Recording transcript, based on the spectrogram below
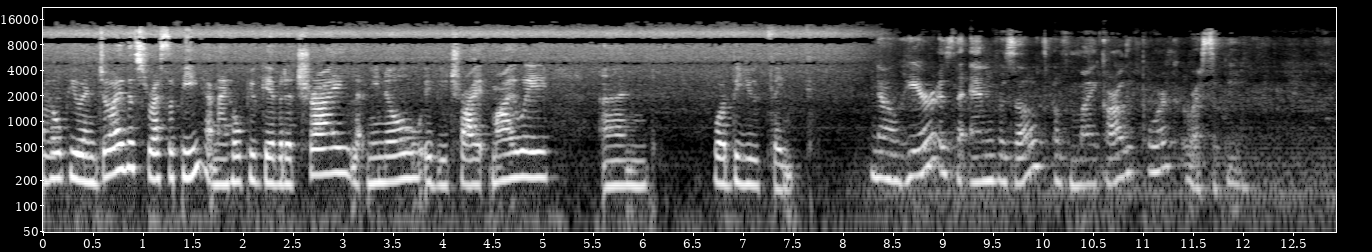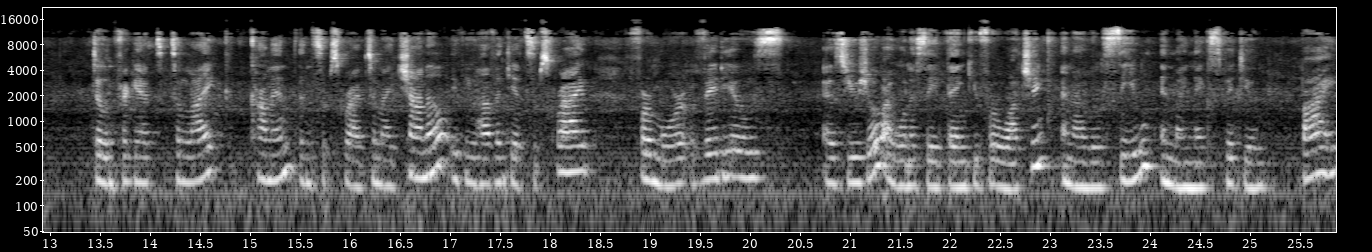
I hope you enjoy this recipe and I hope you give it a try. Let me know if you try it my way and what do you think. Now here is the end result of my garlic pork recipe. Don't forget to like, comment, and subscribe to my channel if you haven't yet subscribed for more videos. As usual, I want to say thank you for watching and I will see you in my next video. Bye!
